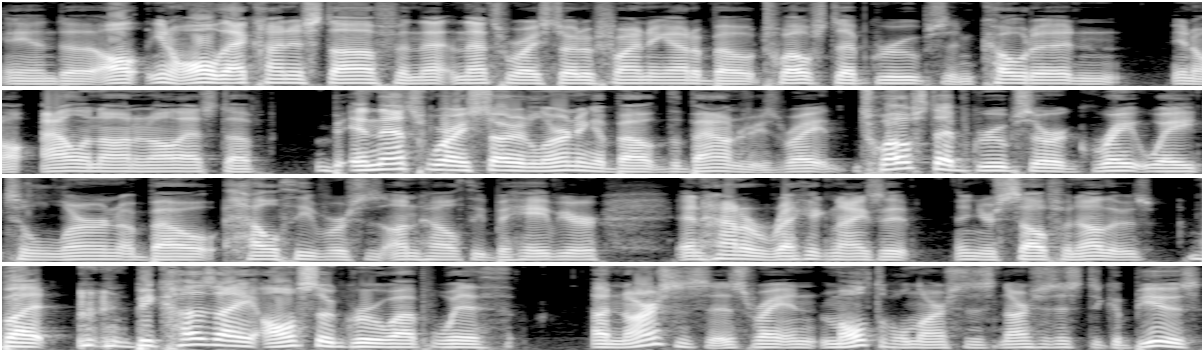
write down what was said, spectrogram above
and uh, all you know all that kind of stuff and that and that's where I started finding out about 12 step groups and CODA and you know Al-Anon and all that stuff. And that's where I started learning about the boundaries right? 12 step groups are a great way to learn about healthy versus unhealthy behavior and how to recognize it in yourself and others. But because I also grew up with a narcissist, right, and multiple narcissists, narcissistic abuse,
